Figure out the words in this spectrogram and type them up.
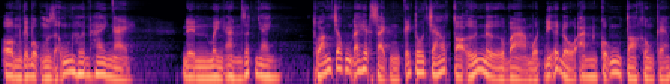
ôm cái bụng rỗng hơn hai ngày, nên mình ăn rất nhanh. thoáng chốc đã hết sạch cái tô cháo to ứ nự và một đĩa đồ ăn cũng to không kém.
